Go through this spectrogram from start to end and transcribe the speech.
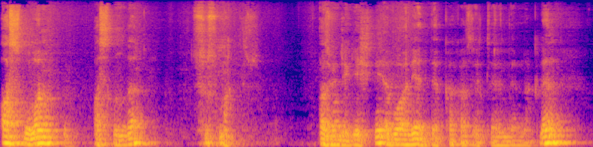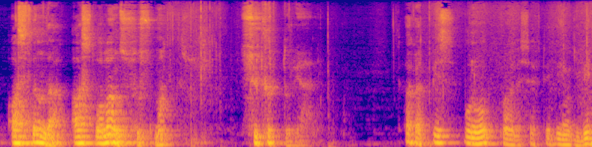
Asıl olan aslında susmak az önce geçti Ebu Ali Eddekkak Hazretlerinden naklen aslında asıl olan susmaktır. Sükuttur yani. Fakat biz bunu maalesef dediğim gibi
